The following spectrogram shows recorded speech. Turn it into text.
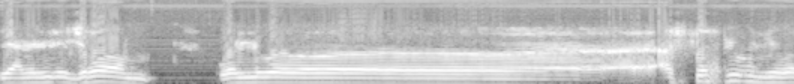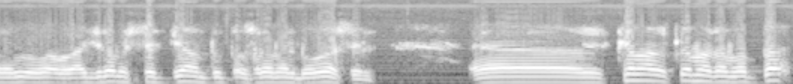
يعني الإجرام وال الصهيوني واجرام السجان ضد اسرار البواسل. آه كما كما تفضلت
